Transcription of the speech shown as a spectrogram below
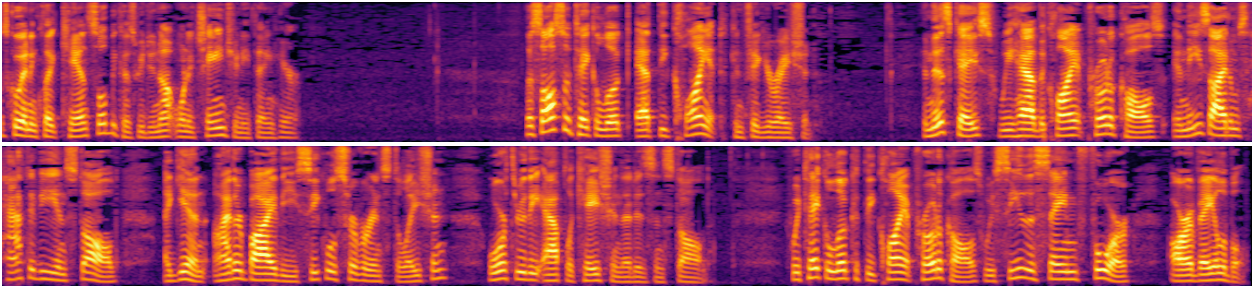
Let's go ahead and click cancel because we do not want to change anything here. Let's also take a look at the client configuration. In this case, we have the client protocols, and these items have to be installed, again, either by the SQL Server installation or through the application that is installed. If we take a look at the client protocols, we see the same four are available.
